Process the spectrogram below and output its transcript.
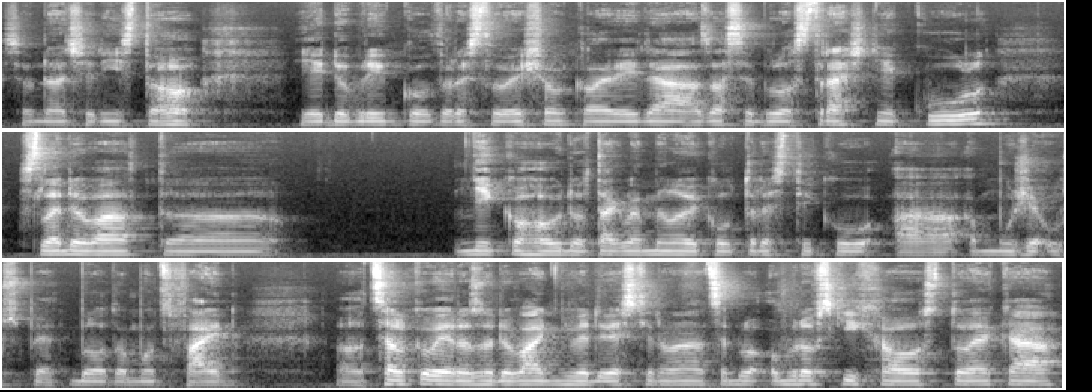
jsem nadšený z toho, jak dobrým kulturistou je Sean Clarida a zase bylo strašně cool sledovat uh, někoho, kdo takhle miluje kulturistiku a, a může uspět. Bylo to moc fajn. Eh, celkově rozhodování ve 212 bylo obrovský chaos, to jaká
